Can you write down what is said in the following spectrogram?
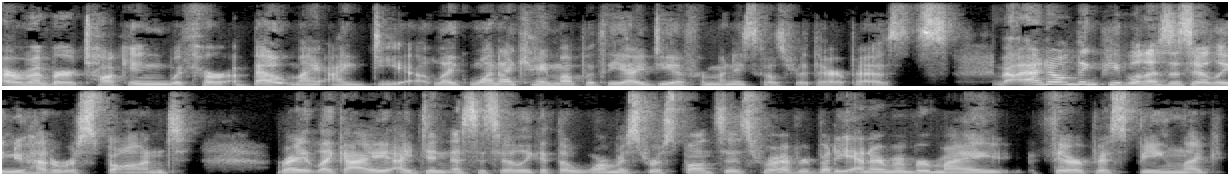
I remember talking with her about my idea. Like when I came up with the idea for Money Skills for Therapists, I don't think people necessarily knew how to respond. Right. Like I, I didn't necessarily get the warmest responses from everybody. And I remember my therapist being like,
